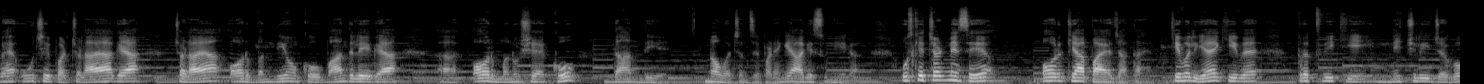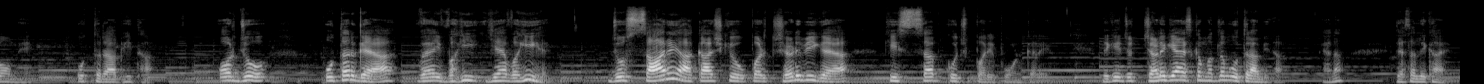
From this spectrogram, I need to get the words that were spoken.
वह ऊँचे पर चढ़ाया गया, चढ़ाया और बंदियों को बाँध ले गया और मनुष्य को दान दिए। नौ वचन से पढ़ेंगे, आगे सुनिएगा। उसके चढ़ने से और क्या पाया जाता है? केवल यह कि वह पृथ्वी की निचली जगहों में उतरा भी था। और जो उतर गया, वह वही, यह वही है, जो सारे आकाश के ऊपर चढ़ भी गया कि सब कुछ परिपूर्ण करे। देखिए, जो चढ़ गया, इसका मतलब उतरा भी था, है ना? जैसा लिखा है।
